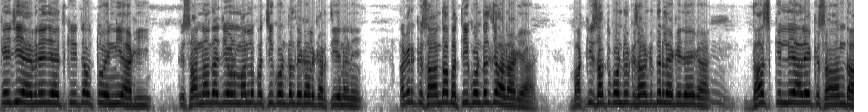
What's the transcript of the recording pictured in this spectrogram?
ਕਿ ਜੀ ਐਵਰੇਜ ਐਤਕੀ ਤਾਂ ਉੱਤੋਂ ਇੰਨੀ ਆ ਗਈ। ਕਿਸਾਨਾਂ ਦਾ ਜੇ ਹੁਣ ਮੰਨ ਲਓ 25 ਕੁਇੰਟਲ ਤੇ ਗੱਲ ਕਰਤੀ ਇਹਨਾਂ ਨੇ ਅਗਰ ਕਿਸਾਨ ਦਾ 32 ਕੁਇੰਟਲ ਝਾੜ ਆ ਗਿਆ ਬਾਕੀ 7 ਕੁਇੰਟਲ ਕਿਸਾਨ ਕਿੱਧਰ ਲੈ ਕੇ ਜਾਏਗਾ? ਹੂੰ। 10 ਕਿੱਲੇ ਵਾਲੇ ਕਿਸਾਨ ਦਾ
